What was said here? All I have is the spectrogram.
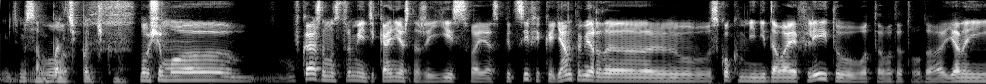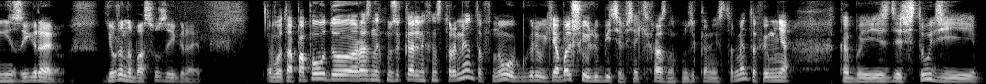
этими самыми Вот. пальчик- пальчиками. В общем, э, в каждом инструменте, конечно же, есть своя специфика. Я, например, э, сколько мне не давая флейту, вот, вот этого, да, я на ней не заиграю. Юра на басу заиграет. Вот, а по поводу разных музыкальных инструментов, ну, говорю, я большой любитель всяких разных музыкальных инструментов, и у меня как бы и здесь в студии,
